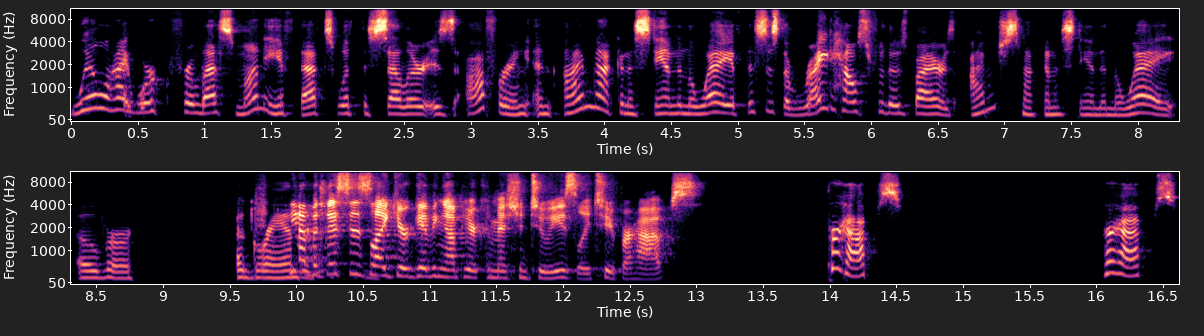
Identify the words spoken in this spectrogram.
Will I work for less money if that's what the seller is offering? And I'm not going to stand in the way. If this is the right house for those buyers, I'm just not going to stand in the way over a grand. Yeah, but this is like you're giving up your commission too easily, too, perhaps. perhaps, perhaps.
